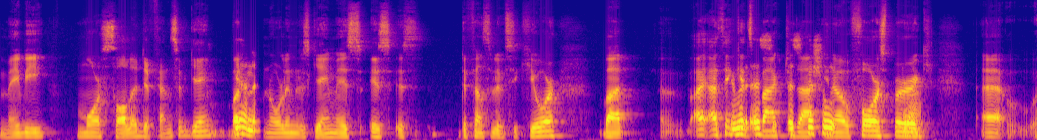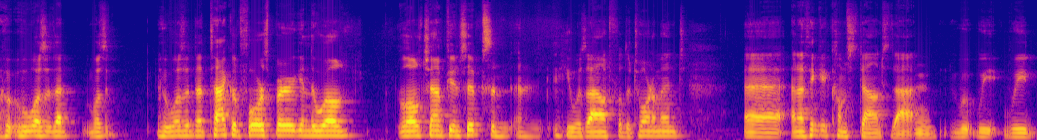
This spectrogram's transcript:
maybe more solid defensive game. But Yeah, and- Norlinder's game is is is defensively secure. But uh, I, I think it's back to that. You know, Forsberg. Uh, who, who was it that was it? Who was it that tackled Forsberg in the world world championships and, and he was out for the tournament? Uh, and I think it comes down to that. We, we we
